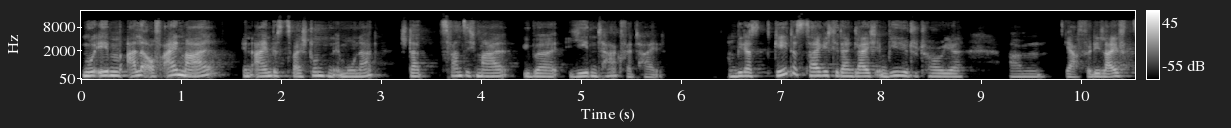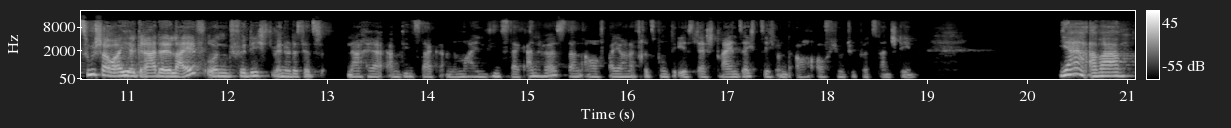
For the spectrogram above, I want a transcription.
Nur eben alle auf einmal in ein bis zwei Stunden im Monat statt 20 Mal über jeden Tag verteilt. Und wie das geht, das zeige ich dir dann gleich im Videotutorial ähm, ja, für die Live-Zuschauer hier gerade live und für dich, wenn du das jetzt nachher am Dienstag, am normalen Dienstag anhörst, dann auf bayerhonnerfritz.de slash 63 und auch auf YouTube wird es dann stehen. Ja, aber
